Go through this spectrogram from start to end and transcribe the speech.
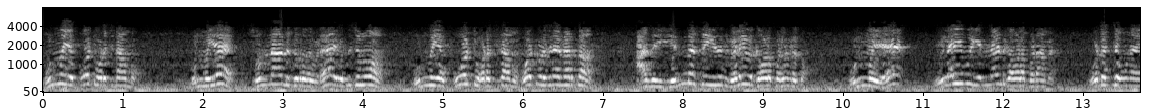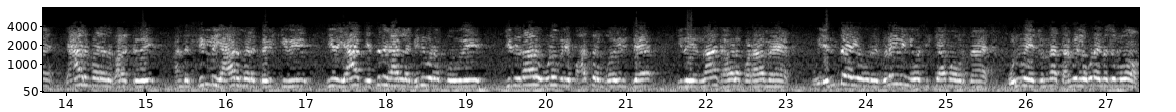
உண்மையை போட்டு உடைச்சுட்டாமோ. உண்மைய சொன்னான்னு சொல்றதை விட எப்படி சொல்லுவோம்? உண்மையை போட்டு உடைச்சிட்டாம போட்டு உடைச்சினா என்ன அர்த்தம்? அது என்ன செய்யுதுன்னு விளைவு கவலைப்படலன்னு அர்த்தம். உண்மைய விளைவு என்னன்னு கவலைப்படாம உடைச்ச உன யாரு மேல அது பறக்குது? அந்த சில்லு யாரு மேல தெரிக்குது இது யார் எத்தனை காலில விதிவிட போகுது? இதனால உணவுடைய பெரிய பாத்திரம் போயிருச்சு இதையெல்லாம் கவலைப்படாம எந்த ஒரு விளைவையும் யோசிக்காம ஒருத்தன் உண்மையை சொன்னா தமிழ்ல கூட என்ன சொல்லுவோம்?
